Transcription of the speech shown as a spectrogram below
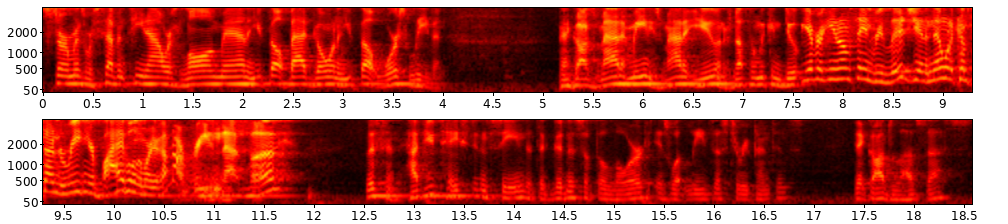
Sermons were 17 hours long, man, and you felt bad going and you felt worse leaving. Man, God's mad at me and he's mad at you and there's nothing we can do. You ever, you know what I'm saying? Religion. And then when it comes time to reading your Bible and you're like, I'm not reading that book. Listen, have you tasted and seen that the goodness of the Lord is what leads us to repentance? That God loves us?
